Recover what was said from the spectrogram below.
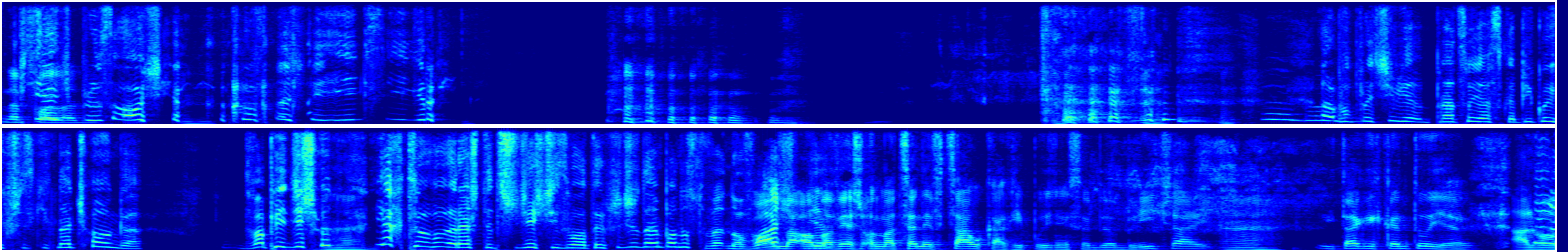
Na 5 pole. plus 8 równa się x, y. Albo przeciwnie, pracuje w sklepiku i ich wszystkich naciąga. 2,50? Jak to reszty 30 zł? Przecież dałem panu stówę. No On właśnie. ma, on ma, wiesz, on ma ceny w całkach i później sobie oblicza i, i tak ich kantuje. Albo,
